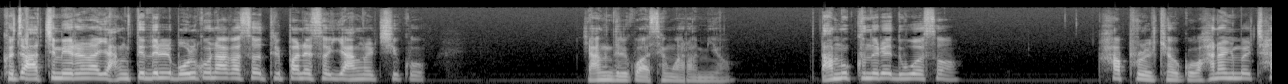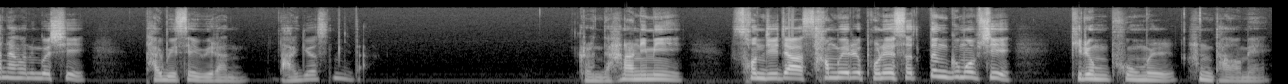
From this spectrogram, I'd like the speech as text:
그저 아침에 일어나 양떼들을 몰고 나가서 들판에서 양을 치고 양들과 생활하며 나무 그늘에 누워서 하프를 켜고 하나님을 찬양하는 것이 다윗의 위란 낙이었습니다. 그런데 하나님이 선지자 사무엘을 보내서 뜬금없이 기름 부음을 한 다음에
